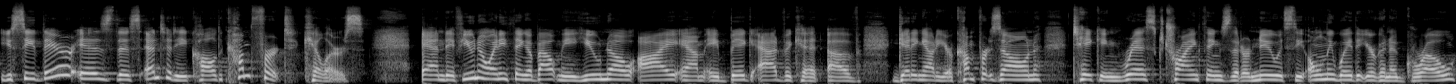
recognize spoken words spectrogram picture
you see, there is this entity called Comfort Killers. And if you know anything about me, you know I am a big advocate of getting out of your comfort zone, taking risk, trying things that are new. It's the only way that you're going to grow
